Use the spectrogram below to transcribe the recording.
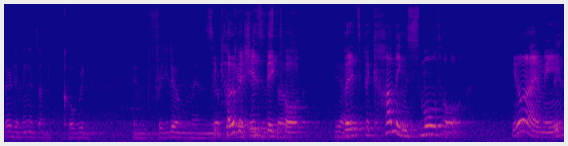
30 minutes on COVID and freedom and See, COVID is big stuff. talk, Yeah. but it's becoming small talk. You know what I mean?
